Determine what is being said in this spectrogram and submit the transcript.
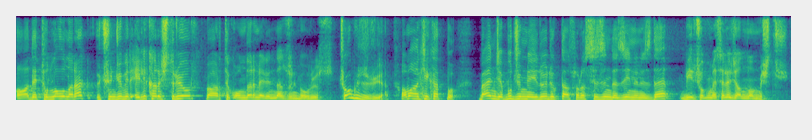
adetullah olarak üçüncü bir eli karıştırıyor ve artık onların elinden zulme uğruyorsun. Çok üzücü yani. Ama hakikat bu. Bence bu cümleyi duyduktan sonra sizin de zihninizde birçok mesele canlanmıştır.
